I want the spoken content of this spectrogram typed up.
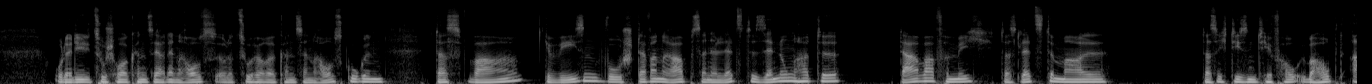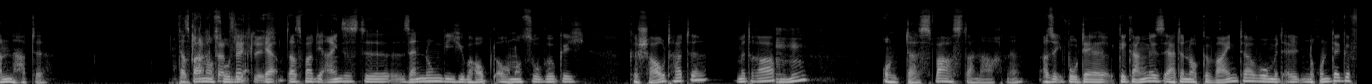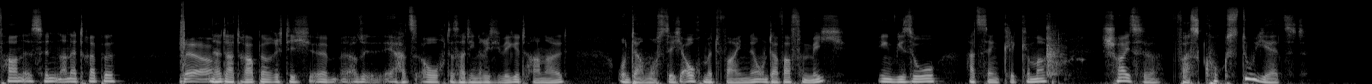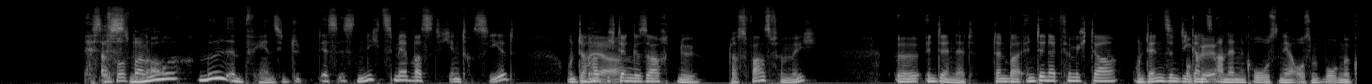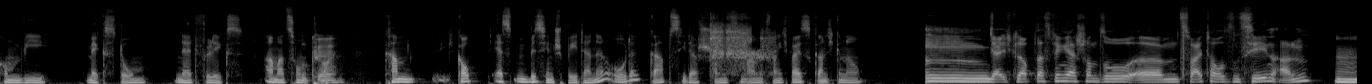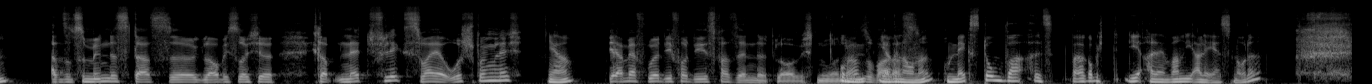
oder die Zuschauer können es ja dann raus oder Zuhörer können es dann rausgoogeln. Das war gewesen, wo Stefan Raab seine letzte Sendung hatte. Da war für mich das letzte Mal, dass ich diesen TV überhaupt anhatte. Das war Ach, noch so die, ja, das war die einzige Sendung, die ich überhaupt auch noch so wirklich geschaut hatte mit Raab. Mhm. Und das war's danach, ne? Also, wo der gegangen ist, er hatte noch geweint da, wo mit Elton runtergefahren ist, hinten an der Treppe. Ja. Ne, da trab er richtig, äh, also er hat's auch, das hat ihn richtig wehgetan halt. Und da musste ich auch mit weinen, ne? Und da war für mich irgendwie so, hat's den Klick gemacht. Scheiße, was guckst du jetzt? Es das ist nur auch. Müll im Fernsehen. Du, es ist nichts mehr, was dich interessiert. Und da ja. habe ich dann gesagt, nö, das war's für mich äh, Internet. Dann war Internet für mich da und dann sind die okay. ganz anderen großen ja aus dem Boden gekommen wie Maxdome, Netflix, Amazon okay. Prime. Kam, ich glaube, erst ein bisschen später, ne? Oder gab es sie da schon zum Anfang? Ich weiß es gar nicht genau. Mm, ja, ich glaube, das fing ja schon so ähm, 2010 an. Mhm. Also zumindest, dass, äh, glaube ich, solche, ich glaube, Netflix war ja ursprünglich. Ja. Die haben ja früher DVDs versendet, glaube ich nur. Ne? So ja, genau, ne? Und Maxdome war als, war, glaube ich, die alle, waren die allerersten, oder?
